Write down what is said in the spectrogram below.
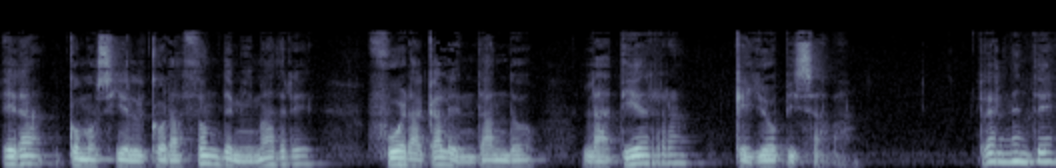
era como si el corazón de mi madre fuera calentando la tierra que yo pisaba. Realmente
